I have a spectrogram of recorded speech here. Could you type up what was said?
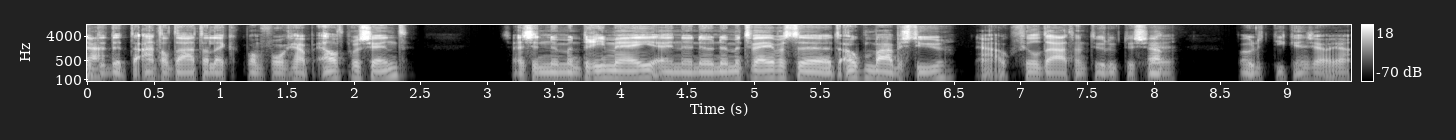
Ja. de, de- het aantal datalekken kwam vorig jaar op 11%. Zijn ze nummer drie mee. En eh, nummer twee was de, het openbaar bestuur. Ja, ook veel data natuurlijk tussen Ja. eh, politiek en zo, ja.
